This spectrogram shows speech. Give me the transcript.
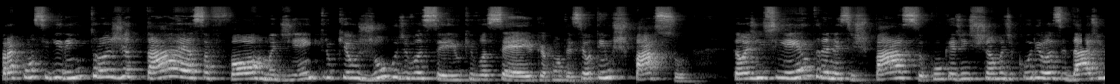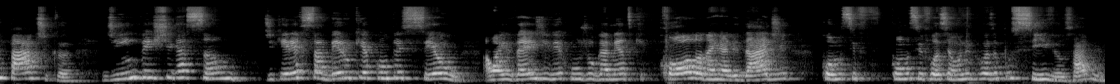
para conseguir introjetar essa forma de entre o que eu julgo de você e o que você é e o que aconteceu, eu tenho espaço então a gente entra nesse espaço com o que a gente chama de curiosidade empática, de investigação, de querer saber o que aconteceu, ao invés de vir com um julgamento que cola na realidade como se, como se fosse a única coisa possível, sabe?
